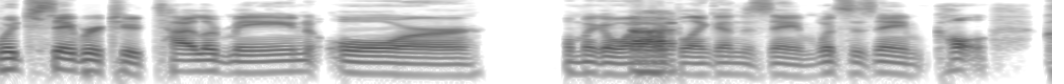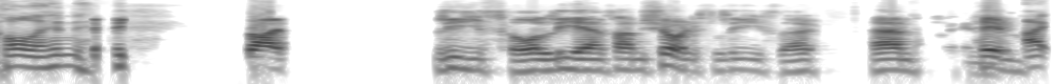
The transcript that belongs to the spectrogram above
Which saber Sabretooth? Tyler Mane or oh my god, why am I Uh, blank on his name? What's his name? Col Colin. Right. Leave or Liev. I'm sure it's Leave though. Um, him. I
